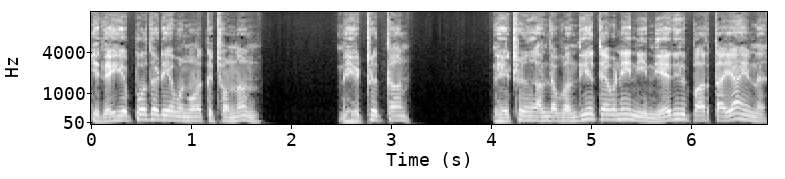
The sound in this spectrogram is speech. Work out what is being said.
இதை எப்போதடி அவன் உனக்கு சொன்னான்? நேற்றுத்தான். நேற்று அந்த வந்தியத்தேவனை நீ நேரில் பார்த்தாயா என்ன?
